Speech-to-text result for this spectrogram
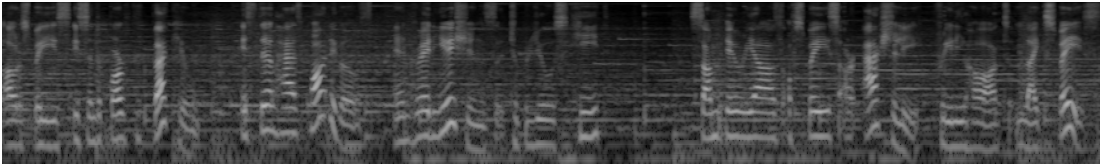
outer space isn't a perfect vacuum. It still has particles and radiations to produce heat some areas of space are actually really hot, like space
